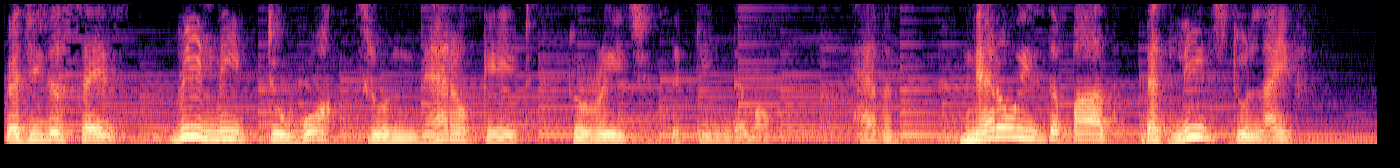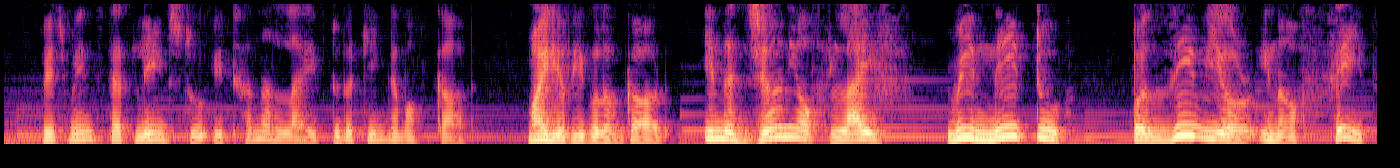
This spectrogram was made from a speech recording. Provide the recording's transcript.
where Jesus says, We need to walk through narrow gate to reach the kingdom of heaven. Narrow is the path that leads to life, which means that leads to eternal life, to the kingdom of God. My dear people of God, in the journey of life, we need to persevere in our faith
